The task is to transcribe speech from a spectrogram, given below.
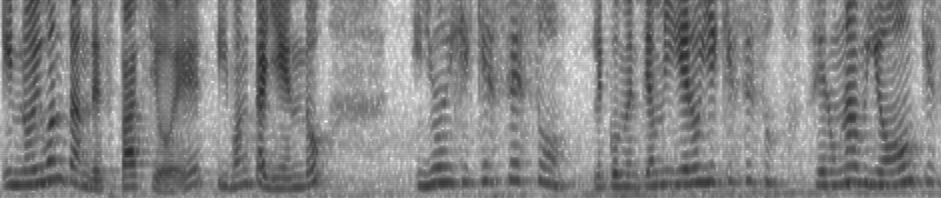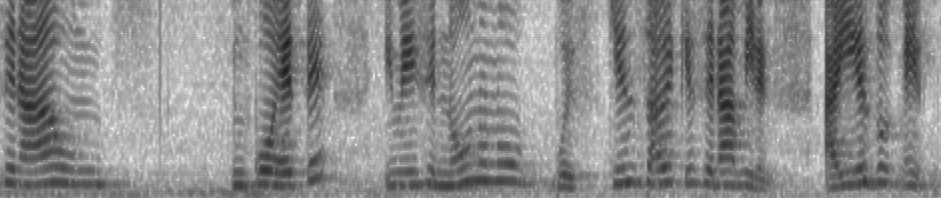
y no iban tan despacio, ¿eh? Iban cayendo. Y yo dije, ¿qué es eso? Le comenté a Miguel, oye, ¿qué es eso? ¿Será un avión? ¿Qué será? ¿Un, un cohete? Y me dice, no, no, no, pues quién sabe qué será. Miren, ahí es donde,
